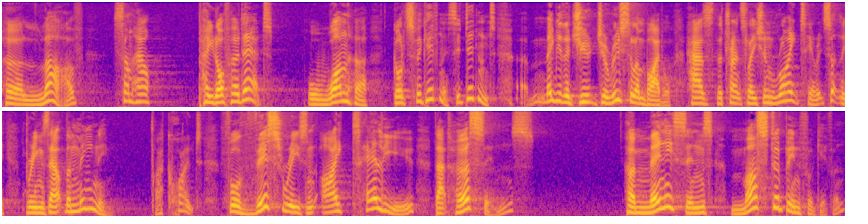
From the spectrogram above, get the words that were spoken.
her love somehow paid off her debt or won her God's forgiveness. It didn't. Uh, maybe the Ju- Jerusalem Bible has the translation right here. It certainly brings out the meaning. I quote For this reason I tell you that her sins, her many sins, must have been forgiven,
